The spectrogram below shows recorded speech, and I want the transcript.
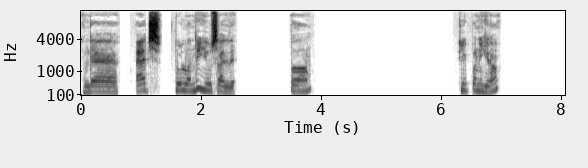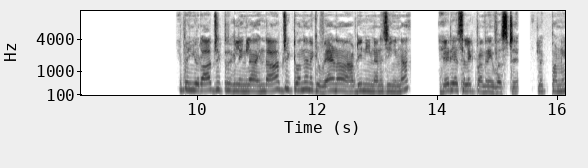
இந்த பேட்ச் டூல் வந்து யூஸ் ஆகுது. இப்போ கிளிக் பண்ணிக்கிறோம். இப்போ இங்கே ஒரு ஆப்ஜெக்ட் இருக்கு இல்லைங்களா? இந்த ஆப்ஜெக்ட் வந்து எனக்கு வேணாம் அப்படின்னு நீங்கள் நினச்சிங்கன்னா ஏரியா செலக்ட் பண்ணுறீங்க ஃபஸ்ட்டு கிளிக் பண்ணி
